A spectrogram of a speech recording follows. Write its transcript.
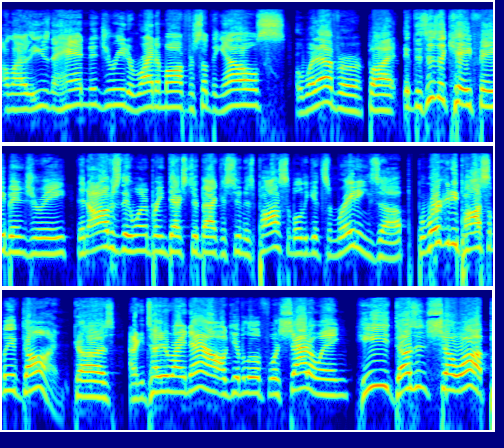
unless they're using the hand injury to write him off for something else or whatever. But if this is a kayfabe injury, then obviously they want to bring Dexter back as soon as possible to get some ratings up. But where could he possibly have gone? Because I can tell you right now, I'll give a little foreshadowing. He doesn't show up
